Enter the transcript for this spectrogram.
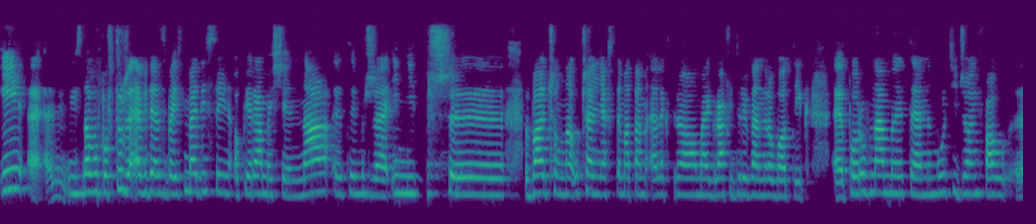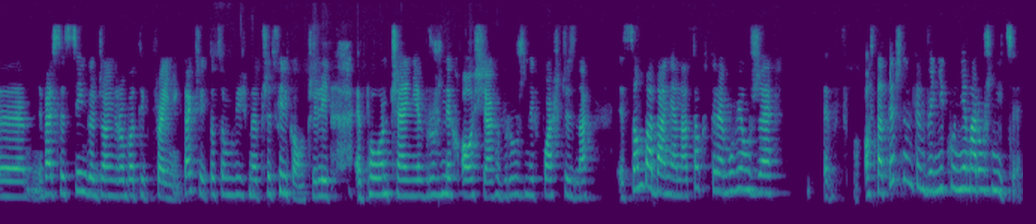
I, e, I znowu powtórzę, evidence-based medicine opieramy się na e, tym, że inni też e, walczą na uczelniach z tematem electromyography driven robotic. Porównamy ten multi-joint versus single joint robotic training, tak? Czyli to, co mówiliśmy przed chwilką, czyli połączenie w różnych osiach, w różnych płaszczyznach. Są badania na to, które mówią, że w ostatecznym tym wyniku nie ma różnicy.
